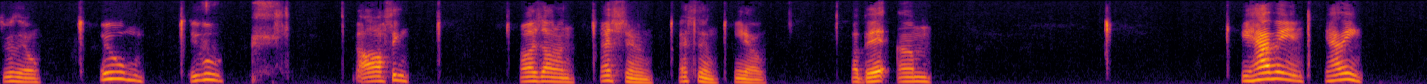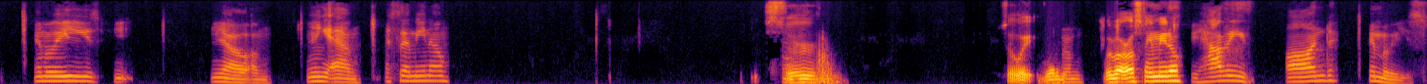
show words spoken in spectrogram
You, you, Austin, I was on that's soon, you know, a bit. Um, you having, you having Emily's, you, know, um, I think, um, Sir. So wait, what, um, what about wrestling, Mino? you having fond memories.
